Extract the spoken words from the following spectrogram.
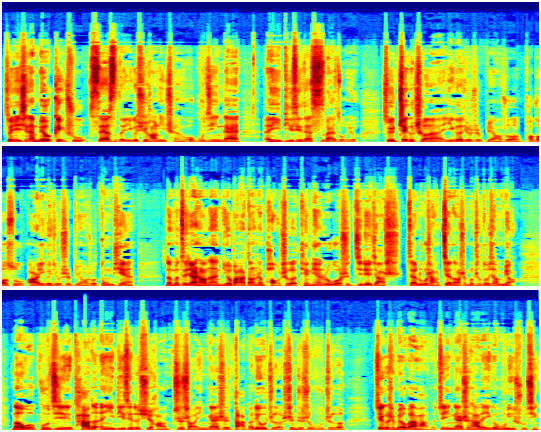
所以现在没有给出 4S 的一个续航里程，我估计应该 NEDC 在四百左右。所以这个车呢，一个就是比方说跑高速，二一个就是比方说冬天。那么再加上呢，你又把它当成跑车，天天如果是激烈驾驶，在路上见到什么车都想秒，那我估计它的 NEDC 的续航至少应该是打个六折，甚至是五折，这个是没有办法的，这应该是它的一个物理属性。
